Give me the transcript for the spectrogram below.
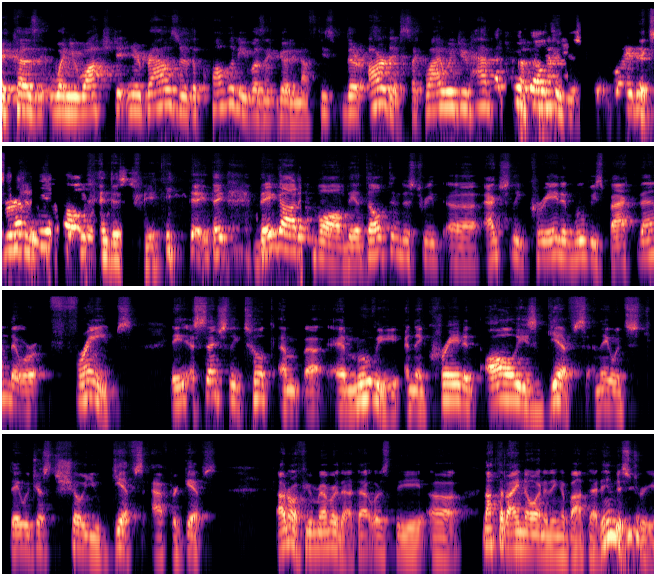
because when you watched it in your browser, the quality wasn't good enough. These they're artists. Like, why would you have the adult industry? The adult industry. they, they they got involved. The adult industry uh, actually created movies back then that were frames. They essentially took a, a, movie and they created all these gifs, and they would they would just show you gifs after gifs. I don't know if you remember that. That was the uh, not that I know anything about that industry.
